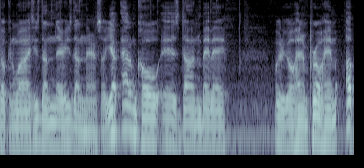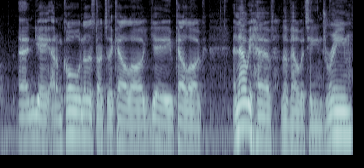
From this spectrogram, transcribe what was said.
Token wise, he's done there, he's done there. So, yep, Adam Cole is done, baby. We're going to go ahead and pro him up. And yay, Adam Cole. Another start to the catalog. Yay, catalog. And now we have the Velveteen Dream.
